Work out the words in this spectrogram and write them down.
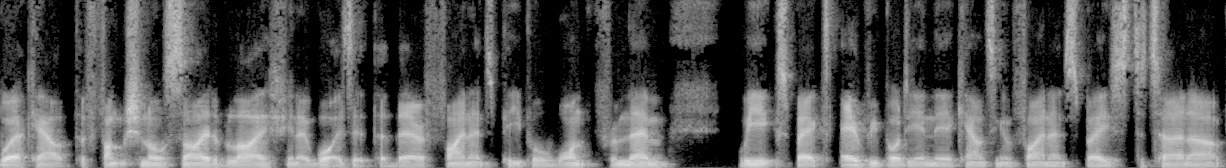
work out the functional side of life. You know what is it that their finance people want from them. We expect everybody in the accounting and finance space to turn up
